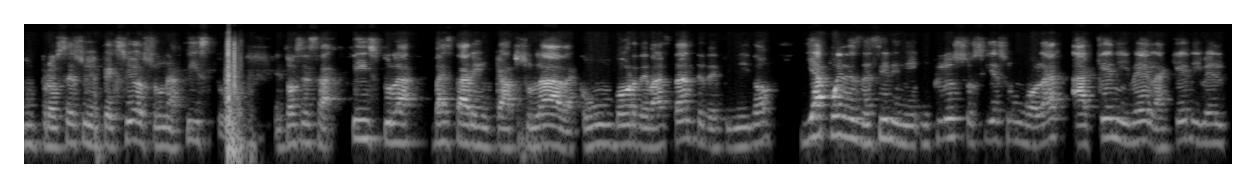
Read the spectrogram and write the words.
un proceso infeccioso, una fístula. Entonces, esa fístula va a estar encapsulada con un borde bastante definido ya puedes decir incluso si es un molar, a qué nivel, a qué nivel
